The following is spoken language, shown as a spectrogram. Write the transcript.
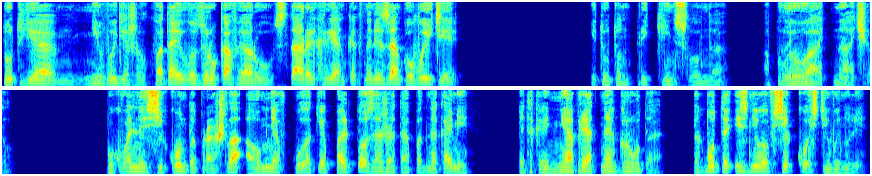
Тут я не выдержал, хватаю его за рукав и ору. Старый хрен, как на Рязанку выйти! И тут он, прикинь, словно оплывать начал. Буквально секунда прошла, а у меня в кулаке пальто зажато, а под ногами этакая неопрятная груда, как будто из него все кости вынули.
